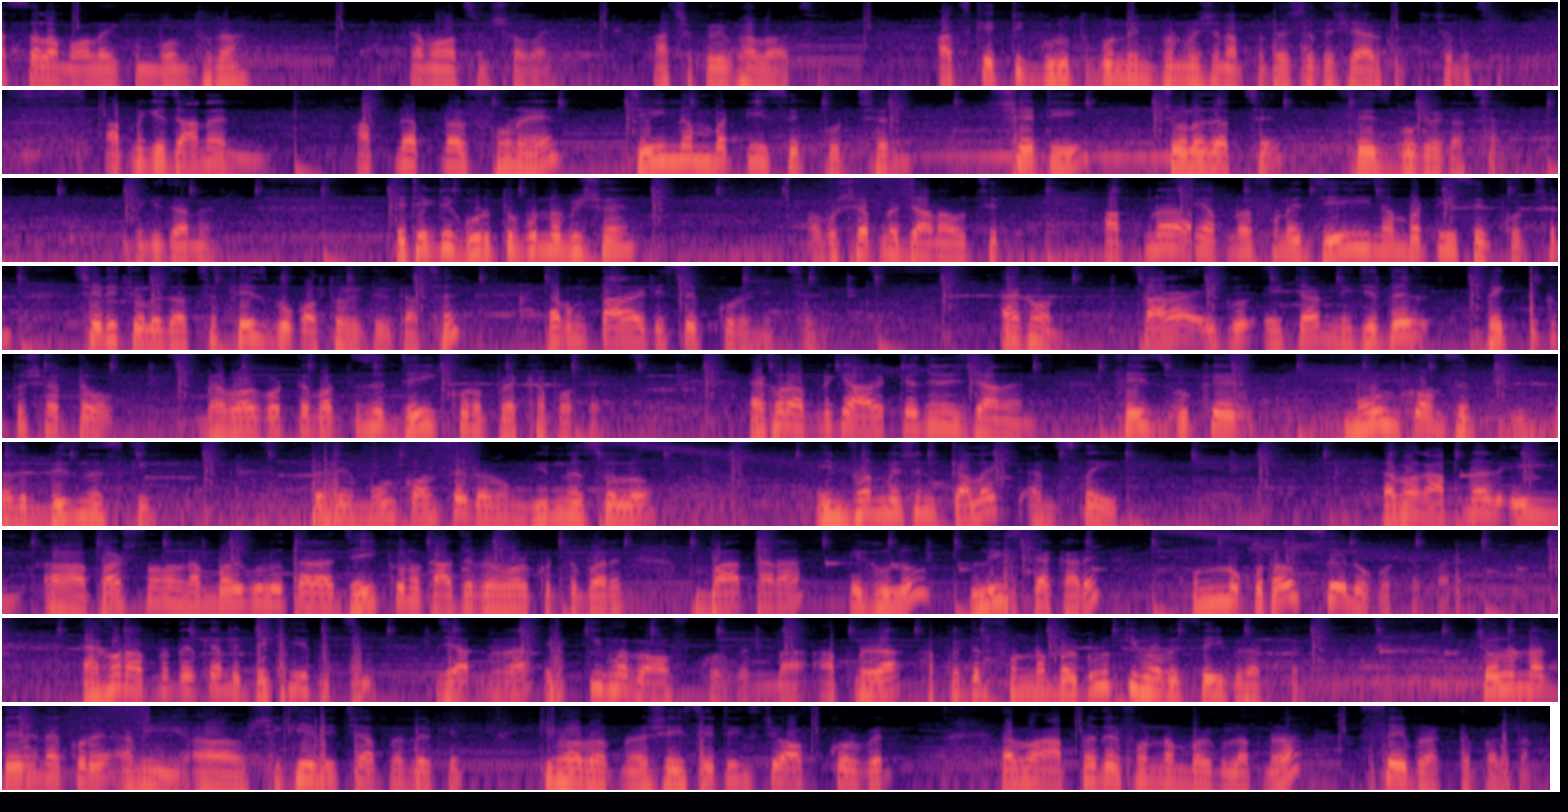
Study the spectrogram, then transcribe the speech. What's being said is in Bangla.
আসসালামু আলাইকুম বন্ধুরা, কেমন আছেন সবাই? আশা করি ভালো আছেন। আজকে একটি গুরুত্বপূর্ণ ইনফরমেশন আপনাদের সাথে শেয়ার করতে চলেছি। আপনি কি জানেন, আপনি আপনার ফোনে যেই নাম্বারটি সেভ করছেন, সেটি চলে যাচ্ছে ফেসবুকের কাছে। আপনি কি জানেন? এটি একটি গুরুত্বপূর্ণ বিষয়। অবশ্যই আপনার জানা উচিত। আপনার আপনার ফোনে যেই নাম্বারটি সেভ করছেন, সেটি চলে যাচ্ছে ফেসবুক অথরিটির কাছে এবং তারা এটি সেভ করে নিচ্ছে। এখন তারা এগুলো এটা নিজেদের ব্যক্তিগত স্বার্থেও ব্যবহার করতে পারতেছে যেই কোনো প্রেক্ষাপটে। এখন আপনি কি আরেকটা জিনিস জানেন? ফেসবুকের মূল কনসেপ্ট কী? তাদের বিজনেস কী? তাদের মূল কনসেপ্ট এবং বিজনেস হলো ইনফরমেশন কালেক্ট অ্যান্ড সেভ এবং আপনার এই পার্সোনাল নাম্বারগুলো তারা যেই কোনো কাজে ব্যবহার করতে পারে বা তারা এগুলো লিস্ট আকারে অন্য কোথাও সেলও করতে পারে। এখন আপনাদেরকে আমি দেখিয়ে দিচ্ছি যে আপনারা কীভাবে অফ করবেন বা আপনারা আপনাদের ফোন নাম্বারগুলো কীভাবে সেভ রাখবেন। চলুন আর দেরি না করে আমি শিখিয়ে দিচ্ছি আপনাদেরকে কীভাবে আপনারা সেই সেটিংসটি অফ করবেন এবং আপনাদের ফোন নাম্বারগুলো আপনারা সেভ রাখতে পারবেন।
